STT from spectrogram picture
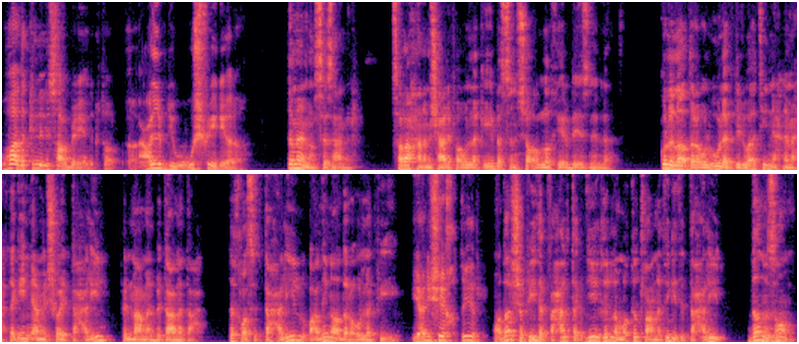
وهذا كل اللي صار معي يا دكتور. علمني وش فيني أنا؟ تمام أستاذ عامر. صراحة أنا مش عارف أقول لك إيه بس إن شاء الله خير بإذن الله. كل اللي أقدر أقوله لك دلوقتي إن إحنا محتاجين نعمل شوية تحاليل في المعمل بتاعنا تحت. تخلص التحاليل وبعدين أقدر أقول لك فيه إيه. يعني شيء خطير. ما أقدرش أفيدك في حالتك دي غير لما تطلع نتيجة التحاليل. ده نظام.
